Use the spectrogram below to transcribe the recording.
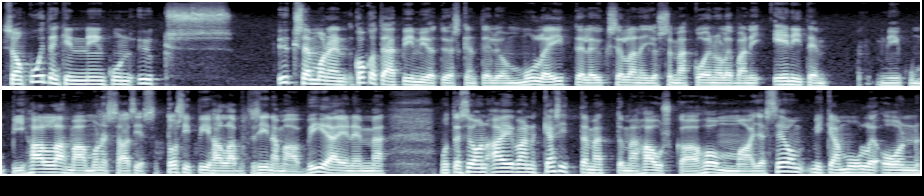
se on kuitenkin niin kuin yksi, yksi semmoinen, koko tämä pimiötyöskentely on mulle itselle yksi sellainen, jossa mä koen olevani eniten niin kuin pihalla. Mä oon monessa asiassa tosi pihalla, mutta siinä mä oon vielä enemmän. Mutta se on aivan käsittämättömän hauskaa hommaa ja se on, mikä mulle on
